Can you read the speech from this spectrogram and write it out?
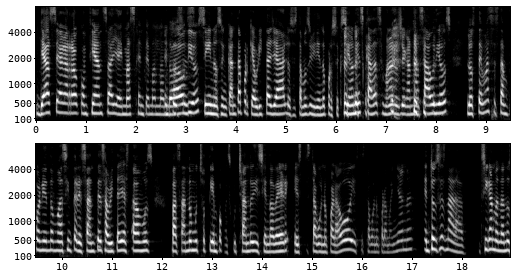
Ya se ha agarrado confianza y hay más gente mandando Entonces, audios. Sí, nos encanta porque ahorita ya los estamos dividiendo por secciones. Cada semana nos llegan más audios. Los temas se están poniendo más interesantes. Ahorita ya estábamos pasando mucho tiempo escuchando y diciendo, a ver, este está bueno para hoy, este está bueno para mañana. Entonces, nada, sigan mandando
